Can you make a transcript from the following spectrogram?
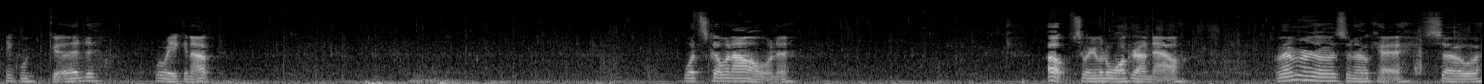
I think we're good. We're waking up. What's going on? Oh, so we're able to walk around now. Remember those one? Okay, so...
